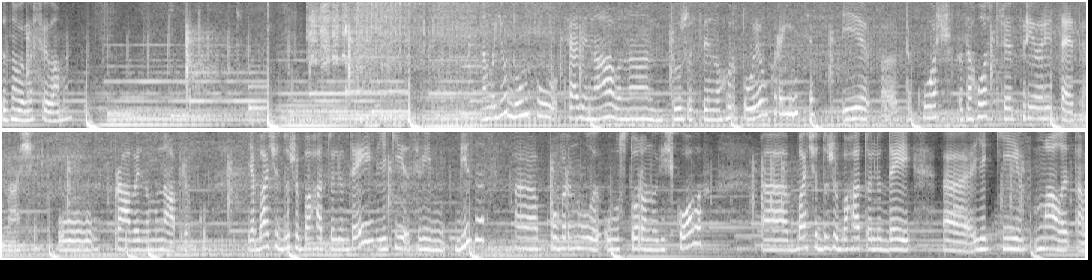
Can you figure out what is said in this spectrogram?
з новими силами. На мою думку, ця війна вона дуже сильно гуртує українців і е, також загострює пріоритети наші у правильному напрямку. Я бачу дуже багато людей, які свій бізнес повернули у сторону військових. Е, Бачу дуже багато людей, е, які мали там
